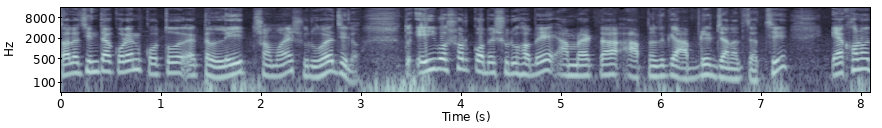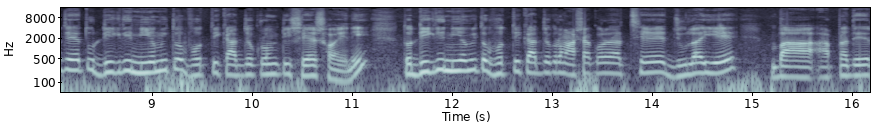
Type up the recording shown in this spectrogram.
তাহলে চিন্তা করেন কত একটা লেট সময়ে শুরু হয়েছিল। তো এই বছর কবে শুরু হবে, আমরা একটা আপনাদেরকে আপডেট জানাতে চাচ্ছি। এখনও যেহেতু ডিগ্রি নিয়মিত ভর্তি কার্যক্রমটি শেষ হয়নি, তো ডিগ্রি নিয়মিত ভর্তি কার্যক্রম আশা করা যাচ্ছে জুলাইয়ে বা আপনাদের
